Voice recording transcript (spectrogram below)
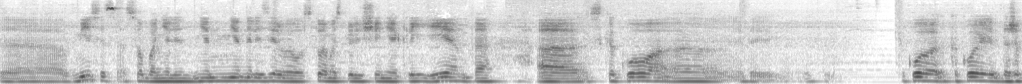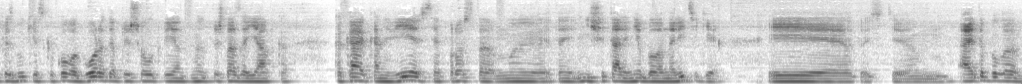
э, в месяц, особо не, не, не анализировал стоимость привлечения клиента, с какого, какого, какой, даже в Фейсбуке, с какого города пришел клиент, ну, пришла заявка, какая конверсия, просто мы это не считали, не было аналитики, и, то есть, эм, а это было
